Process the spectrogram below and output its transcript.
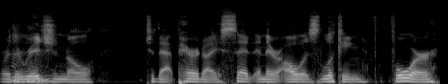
or the original to that paradise set and they're always looking for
